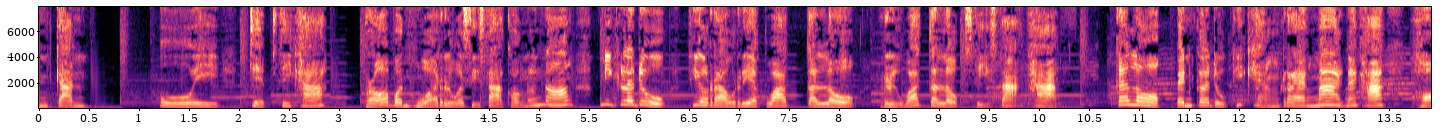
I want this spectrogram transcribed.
นกัน โอ้ย เจ็บสิคะเพราะบนหัวหรือว่าศีรษะของน้องๆ มีกระดูกที่เราเรียกว่ากะโหลก หรือว่ากะโหลกศีรษะค่ะกะโหลกเป็นกระดูกที่แข็งแรงมากนะคะ ห่อ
